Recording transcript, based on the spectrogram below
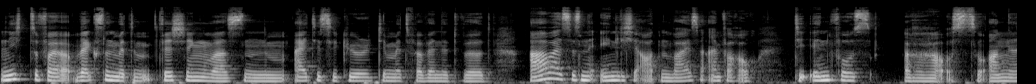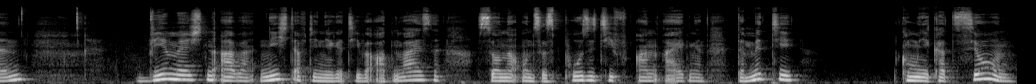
Nicht zu verwechseln mit dem Phishing, was in IT-Security mitverwendet wird, aber es ist eine ähnliche Art und Weise, einfach auch die Infos rauszuangeln wir möchten aber nicht auf die negative Art und Weise, sondern uns es positiv aneignen, damit die Kommunikation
